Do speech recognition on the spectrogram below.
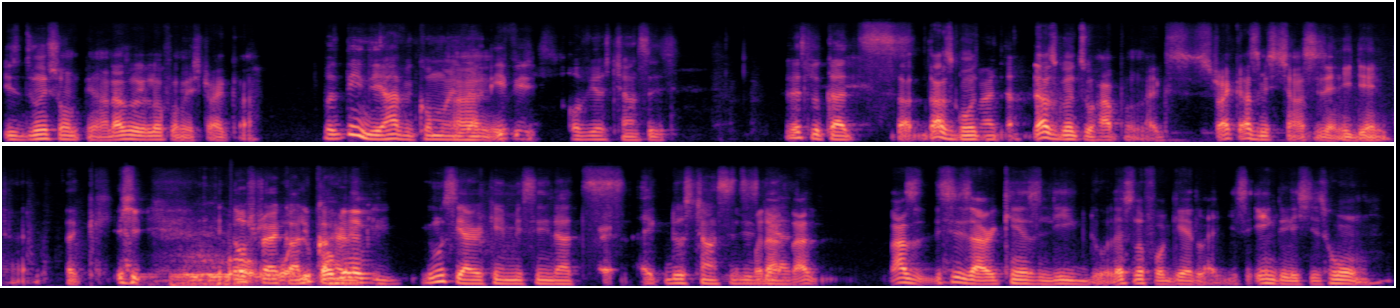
He's doing something, and that's what I love from a striker. But the thing they have in common is And if it's obvious chances. Let's look at That, that's going. Morata. That's going to happen. Like strikers miss chances any day, anytime. Like top striker. the Look at Kane. You won't see Harry Kane missing that eh, like those chances. But that, that, that's this is Harry Kane's league, though. Let's not forget, like it's English, it's home,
